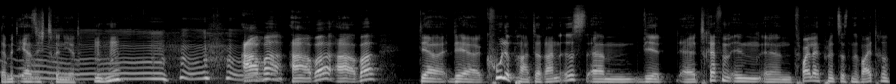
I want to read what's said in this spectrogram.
damit er sich trainiert. Mhm. Aber, aber, aber, der, der coole Part daran ist, ähm, wir äh, treffen in, in, Twilight Princess eine weitere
